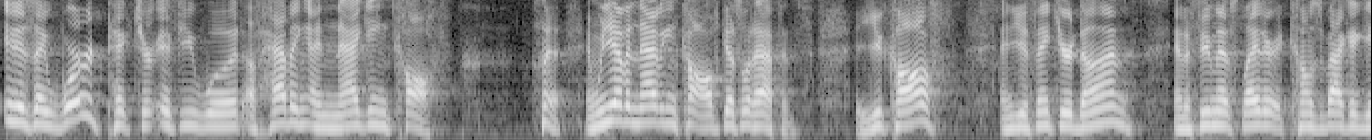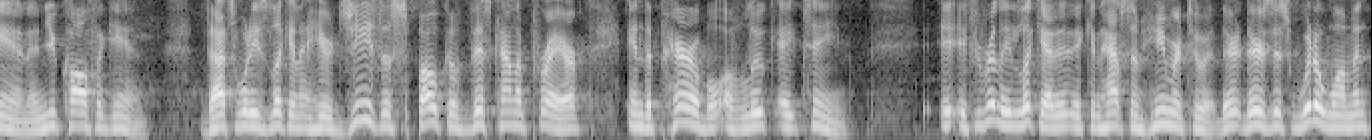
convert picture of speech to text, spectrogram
It is a word picture, if you would, of having a nagging cough. and when you have a nagging cough, guess what happens? You cough and you think you're done, and a few minutes later it comes back again, and you cough again. That's what he's looking at here. Jesus spoke of this kind of prayer in the parable of Luke 18 if you really look at it, it can have some humor to it. There, there's this widow woman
